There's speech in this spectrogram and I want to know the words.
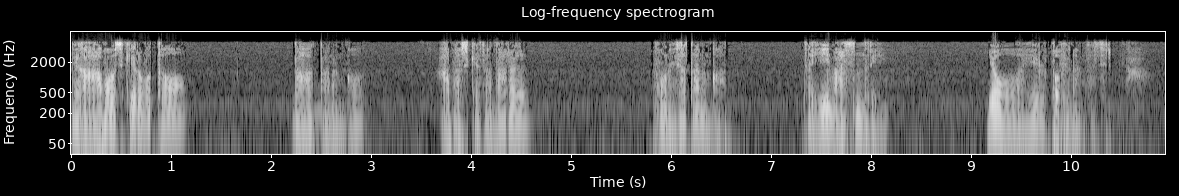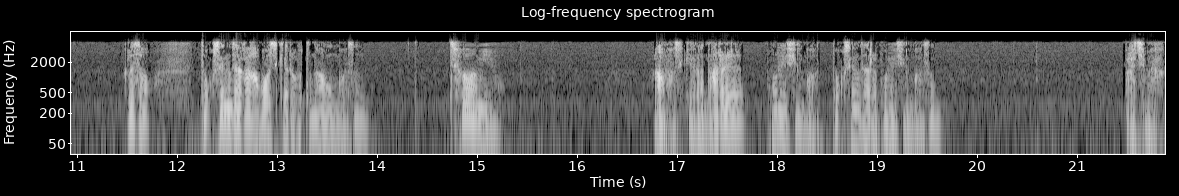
내가 아버지께로부터 나왔다는 것, 아버지께서 나를 보내셨다는 것, 자, 이 말씀들이 여호와의 율법이라는 사실입니다. 그래서 독생자가 아버지께로부터 나온 것은 처음이요. 아버지께서 나를 보내신 것, 독생자를 보내신 것은 마지막.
